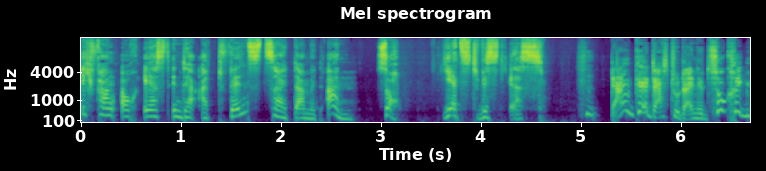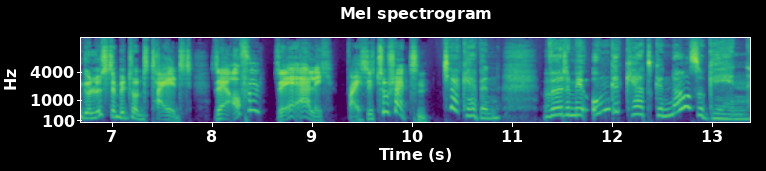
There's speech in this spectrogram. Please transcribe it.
ich fange auch erst in der Adventszeit damit an. So, jetzt wisst ihr's. Danke, dass du deine zuckrigen Gelüste mit uns teilst. Sehr offen, sehr ehrlich. Weiß ich zu schätzen. Tja, Kevin, würde mir umgekehrt genauso gehen.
